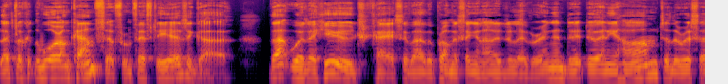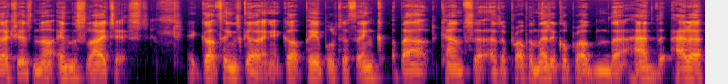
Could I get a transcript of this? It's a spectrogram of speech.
let's look at the war on cancer from 50 years ago that was a huge case of overpromising and under-delivering. And did it do any harm to the researchers? Not in the slightest. It got things going. It got people to think about cancer as a proper medical problem that had had a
